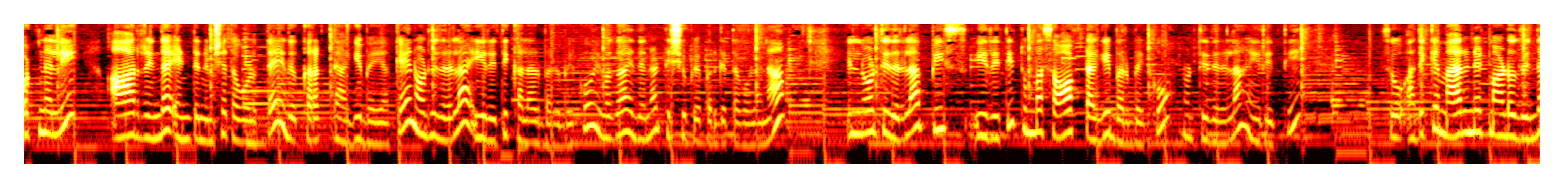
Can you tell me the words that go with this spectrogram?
ಒಟ್ಟಿನಲ್ಲಿ ಆರರಿಂದ ಎಂಟು ನಿಮಿಷ ತಗೊಳುತ್ತೆ. ಇದು ಕರೆಕ್ಟಾಗಿ ಬೇಯೋಕ್ಕೆ. ನೋಡ್ತಿದ್ರಲ್ಲ, ಈ ರೀತಿ ಕಲರ್ ಬರಬೇಕು. ಇವಾಗ ಇದನ್ನು ಟಿಶ್ಯೂ ಪೇಪರ್ಗೆ ತಗೊಳ್ಳೋಣ. ಇಲ್ಲಿ ನೋಡ್ತಿದ್ರಲ್ಲ ಪೀಸ್ ಈ ರೀತಿ ತುಂಬ ಸಾಫ್ಟಾಗಿ ಬರಬೇಕು. ನೋಡ್ತಿದ್ದೀರಲ್ಲ, ಈ ರೀತಿ. ಸೊ ಅದಕ್ಕೆ ಮ್ಯಾರಿನೇಟ್ ಮಾಡೋದ್ರಿಂದ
